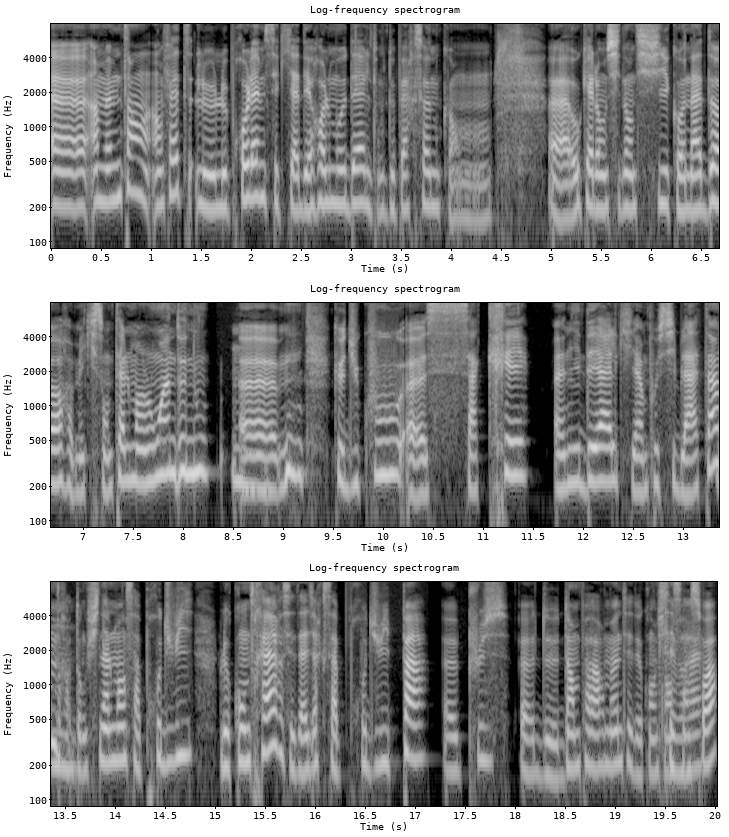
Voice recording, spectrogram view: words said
Euh, en même temps, en fait, le, problème, c'est qu'il y a des rôles modèles, donc de personnes auxquelles on s'identifie, qu'on adore, mais qui sont tellement loin de nous mhm. que du coup, ça crée un idéal qui est impossible à atteindre. Mhm. Donc finalement, ça produit le contraire, c'est-à-dire que ça produit pas euh, plus euh, de d'empowerment et de confiance en soi.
